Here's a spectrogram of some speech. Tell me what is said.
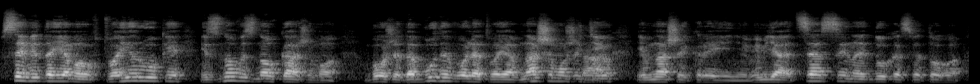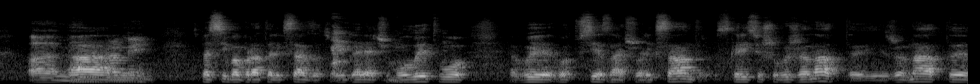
Все віддаємо в Твої руки і знов і знов кажемо. Боже, да буде воля Твоя в нашому житті Так. і в нашій країні. В ім'я Отця, Сина і Духа Святого. Амінь. Аминь. Спасибо, брат Александр, за твою горячую молитву Вы вот все знают, что Александр, скорее всего, что вы женат, и женат. э,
